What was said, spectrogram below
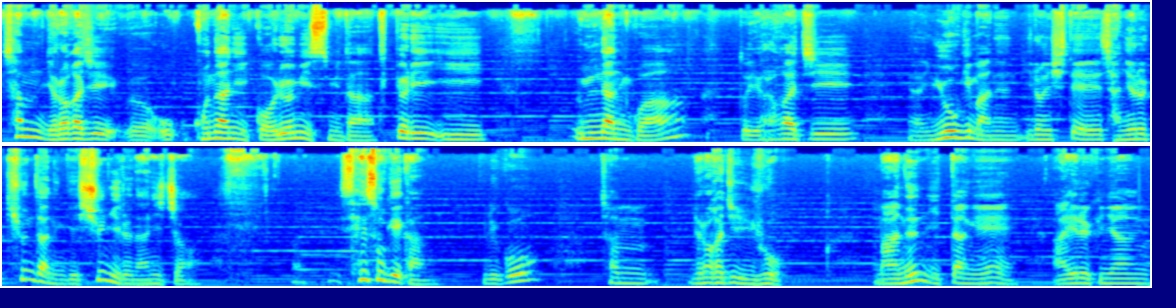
참 여러 가지 어, 오- 고난이 있고 어려움이 있습니다. 특별히 이 음란과 또 여러 가지 어, 유혹이 많은 이런 시대에 자녀를 키운다는 게 쉬운 일은 아니죠. 어, 세속의 강 그리고 참 여러 가지 유혹 많은 이 땅에 아이를 그냥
